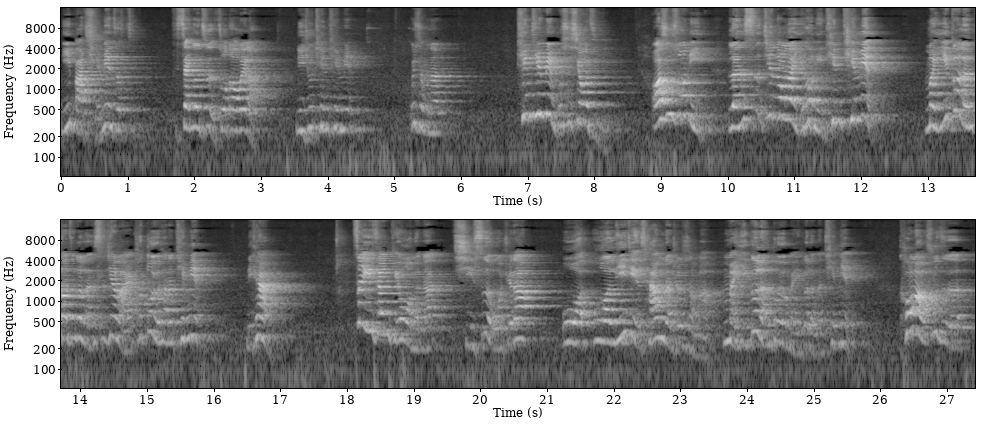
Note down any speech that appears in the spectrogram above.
你把前面这三个字做到位了，你就听天命。为什么呢？听天命不是消极，而是说你人世进到了以后，你听天命。每一个人到这个人世间来，他都有他的天命。你看这一章给我们的启示，我觉得我我理解参悟的就是什么？每一个人都有每一个人的天命。孔老夫子。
